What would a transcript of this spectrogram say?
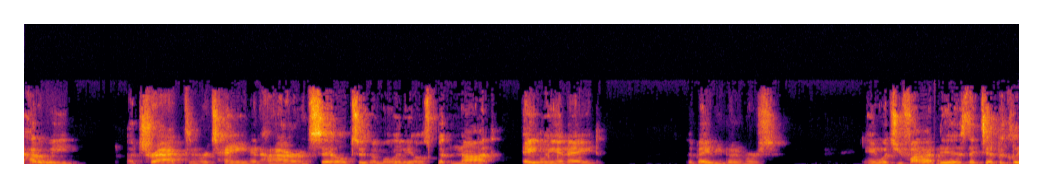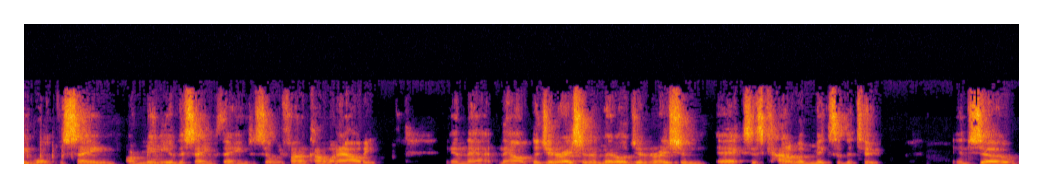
how do we attract and retain and hire and sell to the millennials, but not alienate the baby boomers. And what you find is they typically want the same or many of the same things. And so we find commonality in that. Now, the generation in the middle, Generation X, is kind of a mix of the two. And so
